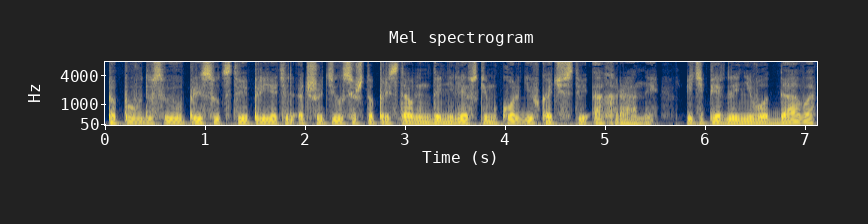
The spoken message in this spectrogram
По поводу своего присутствия приятель отшутился, что представлен Данилевским к Ольге в качестве охраны, и теперь для него Дава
